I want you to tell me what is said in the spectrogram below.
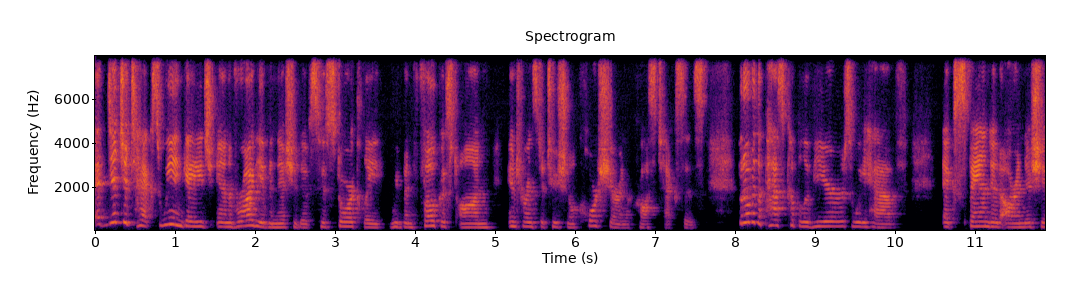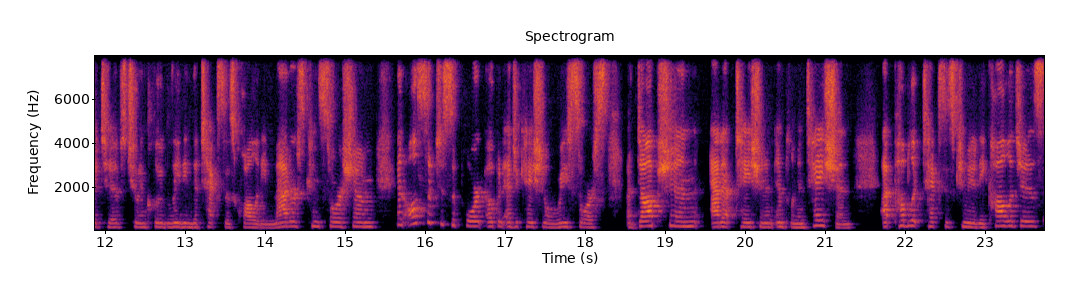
at Digitex, we engage in a variety of initiatives. Historically, we've been focused on interinstitutional course sharing across Texas. But over the past couple of years, we have expanded our initiatives to include leading the Texas Quality Matters Consortium and also to support open educational resource adoption, adaptation, and implementation at public Texas community colleges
